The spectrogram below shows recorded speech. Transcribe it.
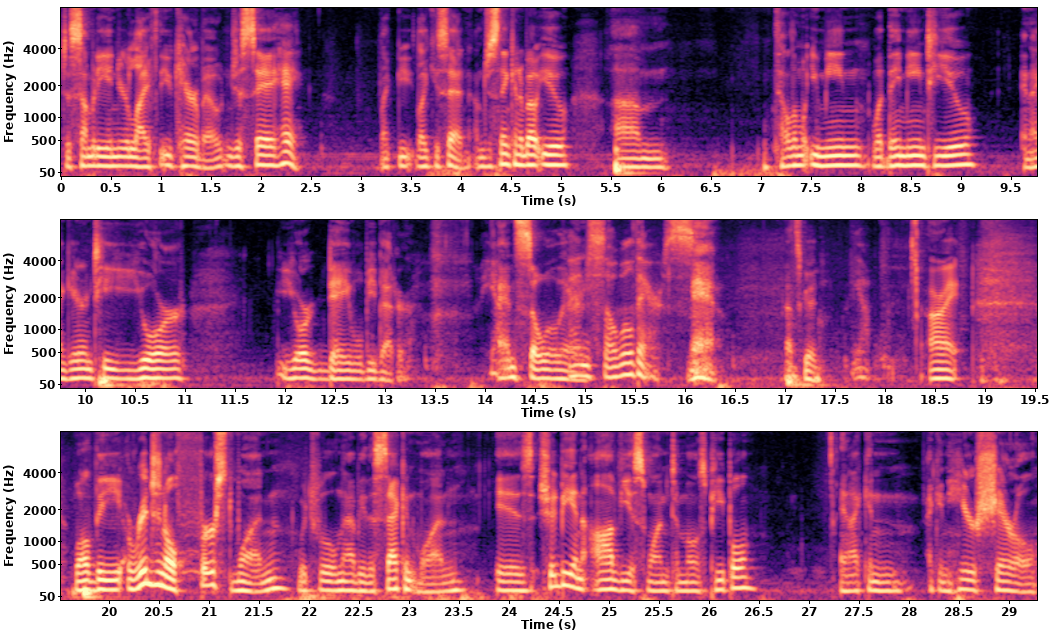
to somebody in your life that you care about, and just say, "Hey, like you, like you said, I'm just thinking about you." Um, tell them what you mean, what they mean to you, and I guarantee your your day will be better, Yeah. and so will theirs. and so will theirs. Man, that's good. Yeah. All right. Well, the original first one, which will now be the second one, is should be an obvious one to most people, and I can I can hear Cheryl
